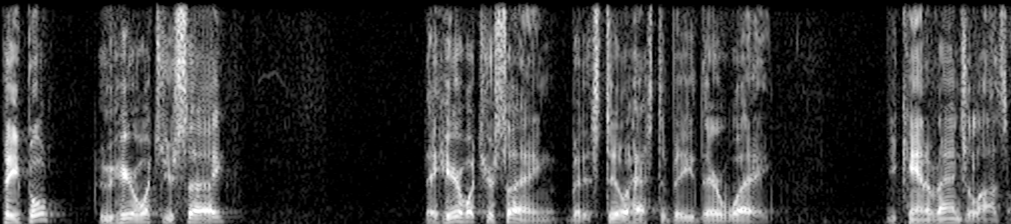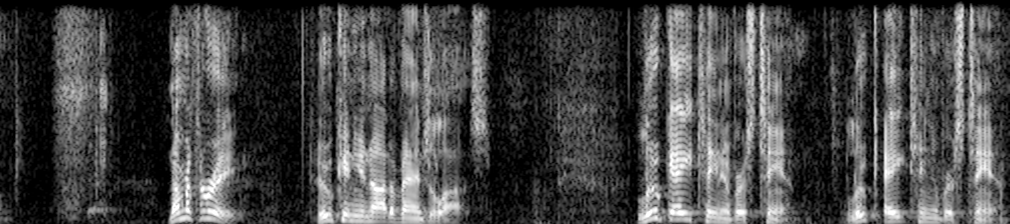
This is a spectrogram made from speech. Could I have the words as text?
People who hear what you say. They hear what you're saying, but it still has to be their way. You can't evangelize them. Number three, who can you not evangelize? Luke 18 and verse 10. Luke 18 and verse 10.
